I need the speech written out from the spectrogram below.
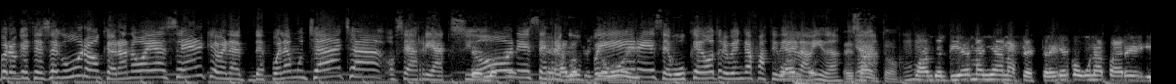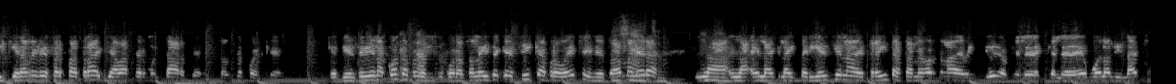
pero que esté seguro que ahora no vaya a ser que ¿verdad? después la muchacha, o sea, reaccione, se que recupere, se busque otro y venga a fastidiar la vida. Ya. Ujú. Cuando el día de mañana se estrelle con una pared y quiera regresar para atrás, ya va a ser muy tarde. Entonces, pues que, que piense bien las cosas, pero si su corazón le dice que sí, que aproveche. Y de todas Exacto. maneras, la, la, la, la experiencia en la de 30 está mejor que en la de 21, que le, que le dé vuelo al hilacho.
